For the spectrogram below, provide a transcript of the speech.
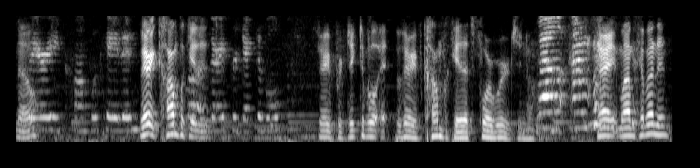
No. very complicated. Very Well, complicated. very predictable. Very predictable. eh, Very complicated. That's four words, you know. Well, um, All right, mom, come on in.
